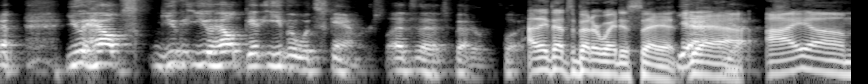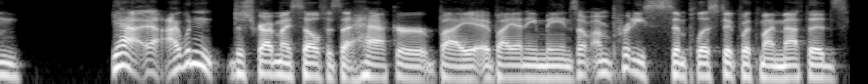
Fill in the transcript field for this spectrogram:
you help you you help get even with scammers. That's that's better put. I think that's a better way to say it. Yeah, yeah. yeah. I um yeah, I wouldn't describe myself as a hacker by by any means. I'm I'm pretty simplistic with my methods.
